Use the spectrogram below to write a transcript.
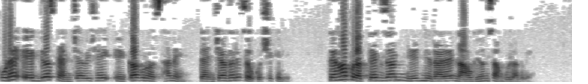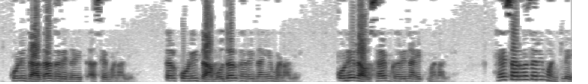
पुढे एक दिवस त्यांच्याविषयी एका गृहस्थाने त्यांच्या घरी चौकशी केली. तेव्हा प्रत्येकजण निरनिराळे नाव घेऊन सांगू लागले. कोणी दादा घरी नाहीत असे म्हणाले. तर कोणी दामोदर घरी नाही म्हणाले. कोणी रावसाहेब घरी नाहीत म्हणाले. हे सर्व जरी म्हटले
